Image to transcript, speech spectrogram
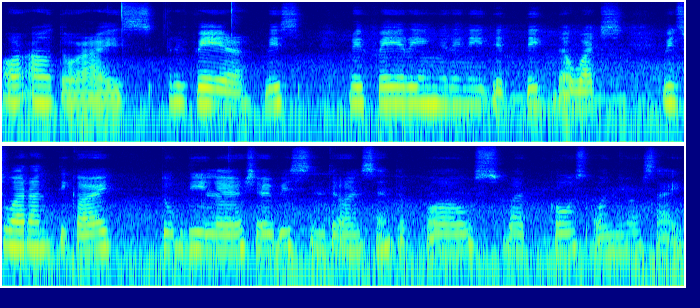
or authorized repair. Please, repairing needed, take the watch with warranty card to dealer service center on center post but goes on your side.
